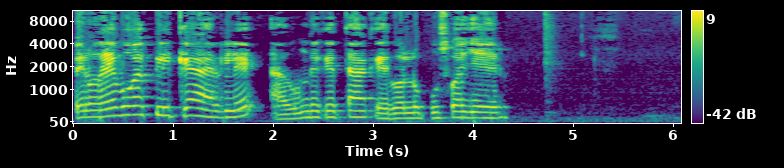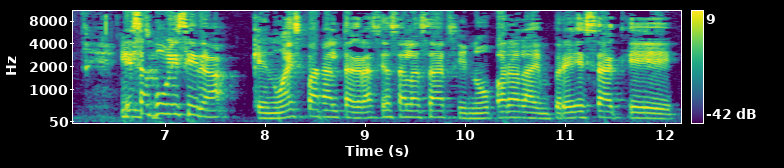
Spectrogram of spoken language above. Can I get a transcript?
Pero debo explicarle a dónde que está, que Eduardo lo puso ayer. Esa publicidad, que no es para Altagracia Salazar, sino para la empresa que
